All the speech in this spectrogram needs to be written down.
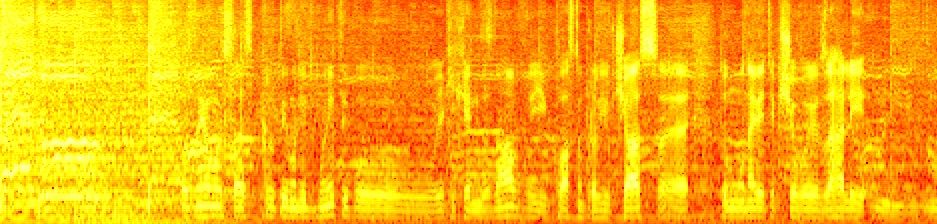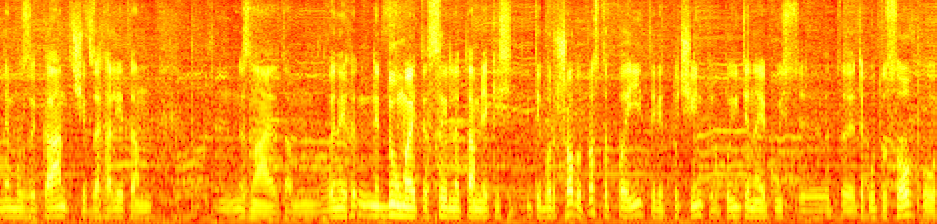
веду. Познайомився з крутими людьми, типу, яких я не знав, і класно провів час. Е, Тому навіть якщо ви взагалі не музикант, чи взагалі там. Не знаю, там ви не, не думаєте сильно там якісь іти воркшопи, просто поїдьте, відпочиньте, поїдьте на якусь е, от, е, таку тусовку,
